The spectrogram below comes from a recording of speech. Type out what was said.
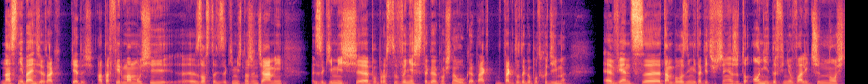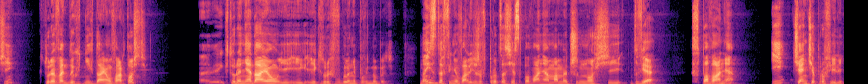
nas nie będzie, tak? Kiedyś. A ta firma musi zostać z jakimiś narzędziami, z jakimiś e, po prostu wynieść z tego jakąś naukę, tak? Tak do tego podchodzimy. E, Więc e, tam było z nimi takie ćwiczenie, że to oni definiowali czynności, które według nich dają wartość i które nie dają i, i, i których w ogóle nie powinno być. No i zdefiniowali, że w procesie spawania mamy czynności dwie. Spawanie i cięcie profili.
